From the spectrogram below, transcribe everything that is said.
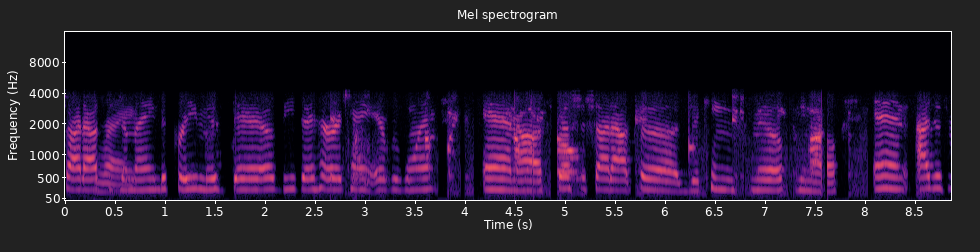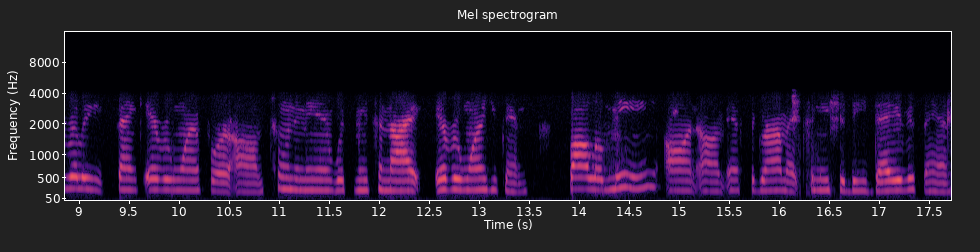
shout out Right. to Jermaine Dupri, Miss Deb, DJ Hurricane, everyone, and uh, special shout out to Jakeem Smith, you know. And I just really thank everyone for um, tuning in with me tonight. Everyone, you can follow me on um, Instagram at Tanisha D Davis and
